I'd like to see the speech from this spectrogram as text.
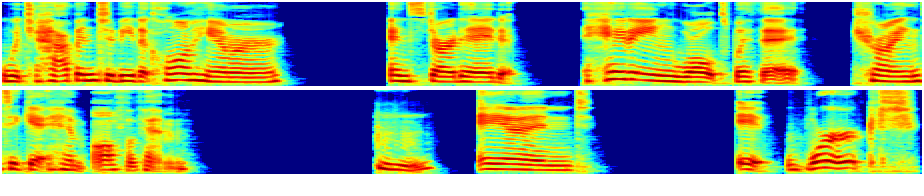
which happened to be the claw hammer, and started hitting Walt with it, trying to get him off of him. Mm-hmm. And it worked.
